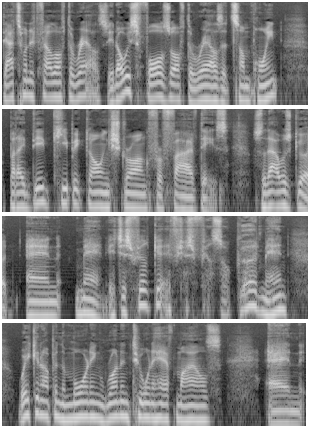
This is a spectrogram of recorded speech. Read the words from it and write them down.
That's when it fell off the rails. It always falls off the rails at some point, but I did keep it going strong for five days. So that was good. And man, it just feels good. It just feels so good, man. Waking up in the morning, running two and a half miles, and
